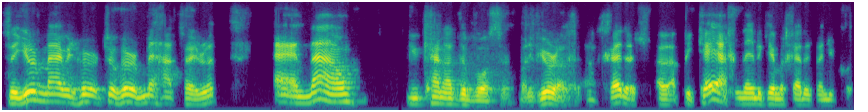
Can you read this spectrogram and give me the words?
So you're married her to her, Mehatayra, and now you cannot divorce her. But if you're a, a Chedesh, a, a Pikeach, and then became a Chedesh, then you could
